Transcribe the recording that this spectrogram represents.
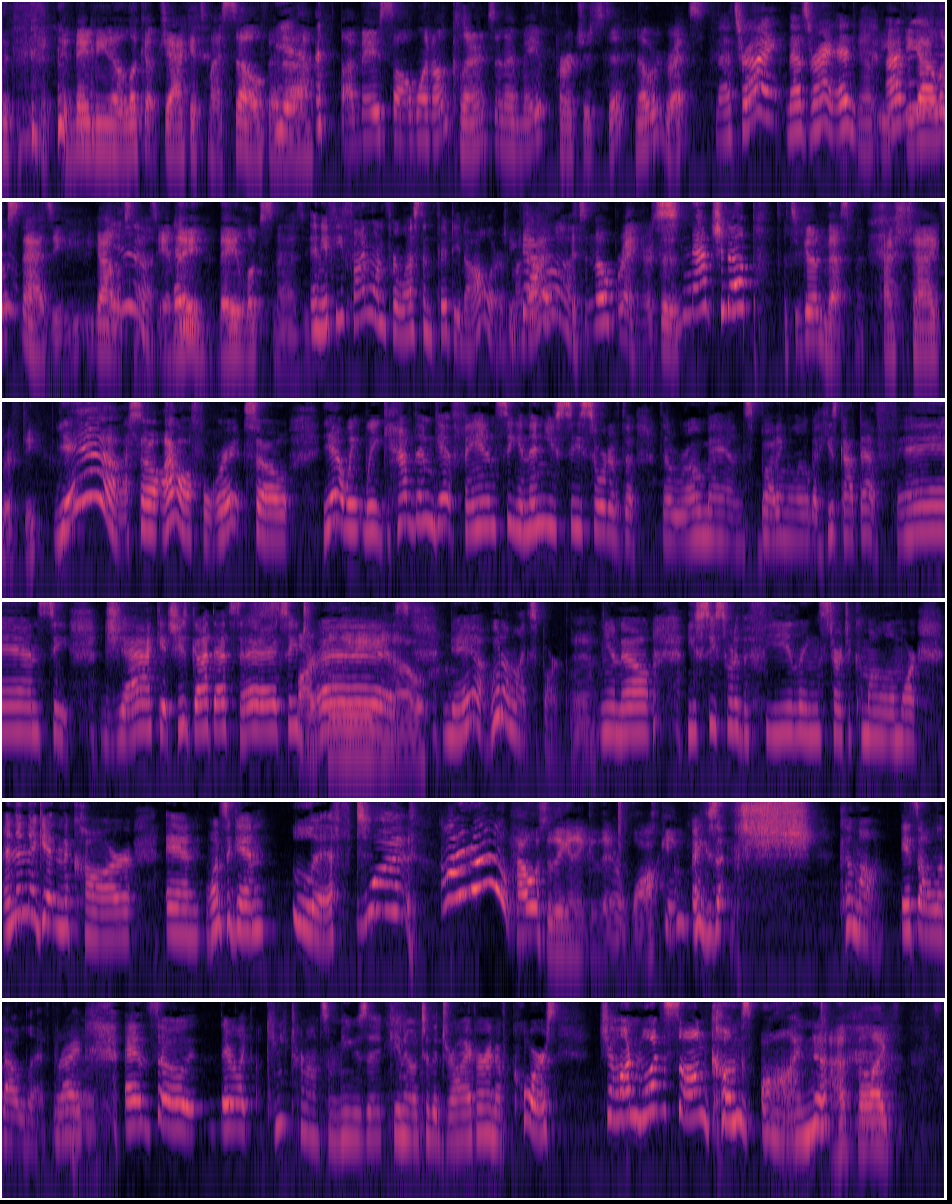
it made me you know look up jackets myself, and Yeah. uh, I may have saw one on clearance, and I may have purchased it. No regrets. that's right, that's right, and You, know, you, I you gotta look snazzy. You, gotta look snazzy, and, And- they they look snazzy. And if you find one for less than fifty dollars, you my God, it. It's a no brainer. It's a snatch it up. it's a good investment. Hashtag thrifty. Yeah, so I'm all for it. So yeah, we, we have them get fancy, and then you see sort of the the romance budding a little bit. He's got that fancy jacket. She's got that sexy Sparkly, you dress. know. Yeah, who don't like sparkle? Yeah. You know, you see sort of the feelings start to come on a little more, and then they get in the car, and once again, Lyft. What? I know. How else are they gonna get there? Walking? Exactly. Shh. Come on. It's all about Lyft, right? Yeah. And so they're like, "Can you turn on some music?" You know, to the driver, and of course, John, what song comes on? I feel like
